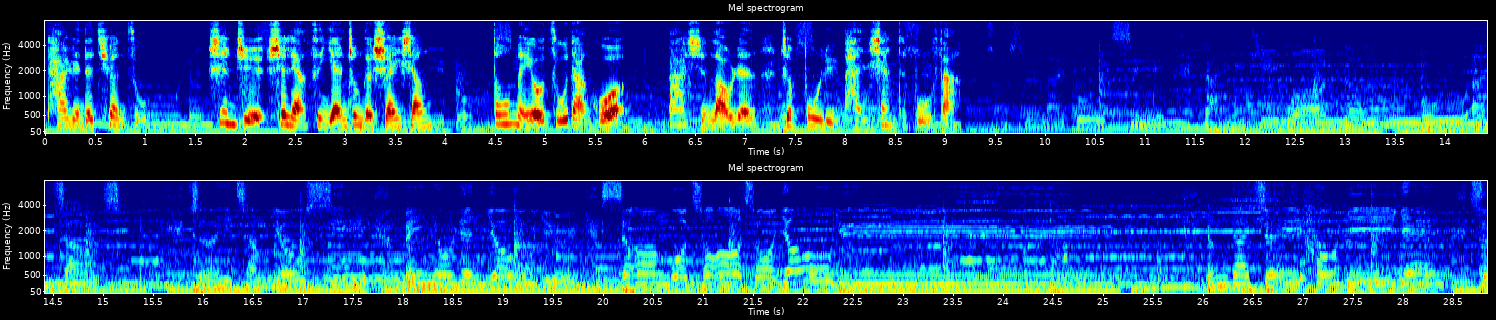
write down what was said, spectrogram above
他人的劝阻，甚至是两次严重的摔伤，都没有阻挡过。八旬老人这步履蹒跚的步伐。这一场游戏，没有人犹豫，剩我绰绰有余。等待最后一眼，最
